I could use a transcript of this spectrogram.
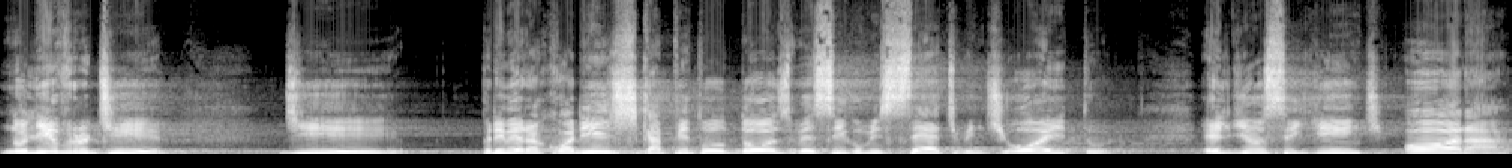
no livro de, de 1 Coríntios, capítulo 12, versículo 27 e 28, ele diz o seguinte: Ora,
